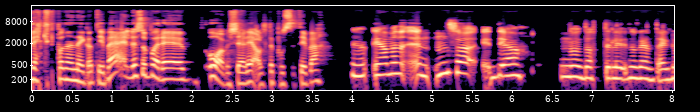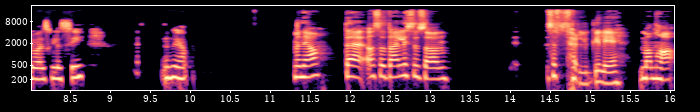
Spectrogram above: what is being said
vekt på det negative, eller så bare overser de alt det positive. Ja, ja, men enten så Ja, nå, datt det litt, nå glemte jeg egentlig hva jeg skulle si. Ja. Men ja, det, altså, det er liksom sånn Selvfølgelig, man har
